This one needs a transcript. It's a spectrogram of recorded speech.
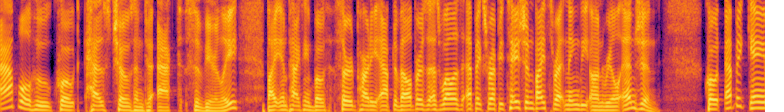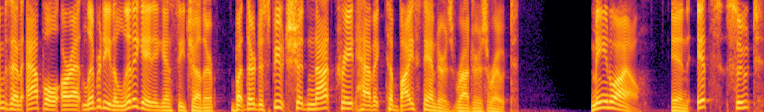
Apple who, quote, has chosen to act severely by impacting both third party app developers as well as Epic's reputation by threatening the Unreal Engine. Quote, Epic Games and Apple are at liberty to litigate against each other, but their dispute should not create havoc to bystanders, Rogers wrote. Meanwhile, in its suit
